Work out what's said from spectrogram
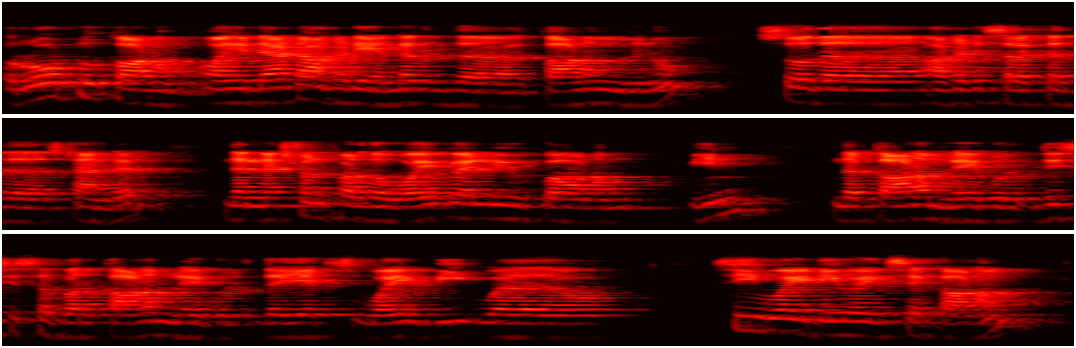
row to column. Or your data already entered the column you know so the already selected the standard. The next one for the y value column in the column label. This is for column label the x y b uh, c y d y is a column.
